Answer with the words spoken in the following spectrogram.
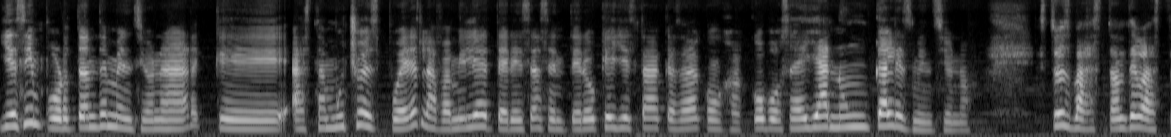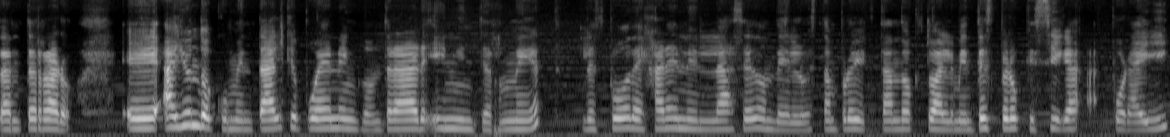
Y es importante mencionar que hasta mucho después la familia de Teresa se enteró que ella estaba casada con Jacobo, o sea, ella nunca les mencionó. Esto es bastante, bastante raro. Eh, hay un documental que pueden encontrar en internet les puedo dejar el enlace donde lo están proyectando actualmente, espero que siga por ahí.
